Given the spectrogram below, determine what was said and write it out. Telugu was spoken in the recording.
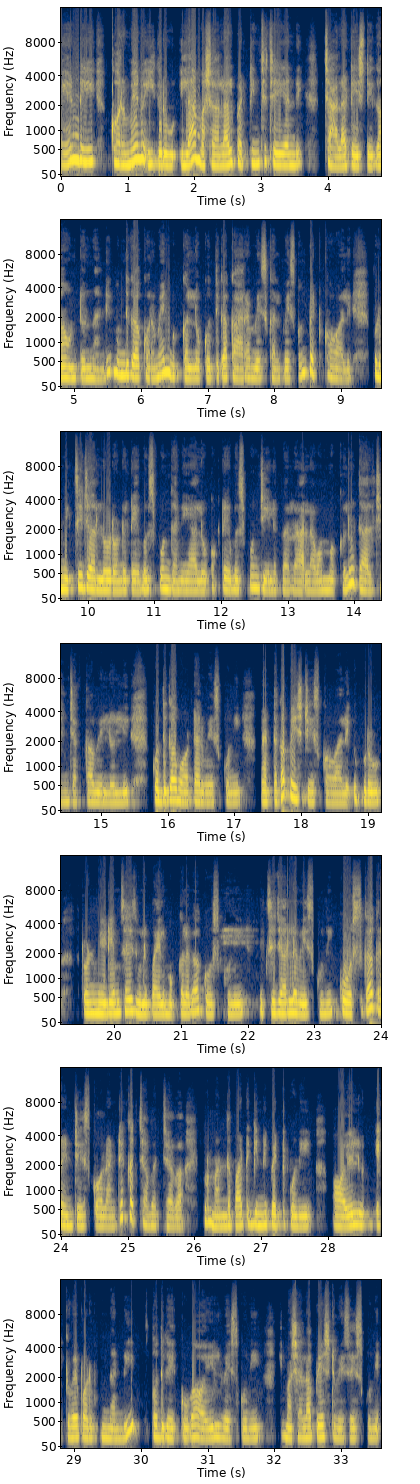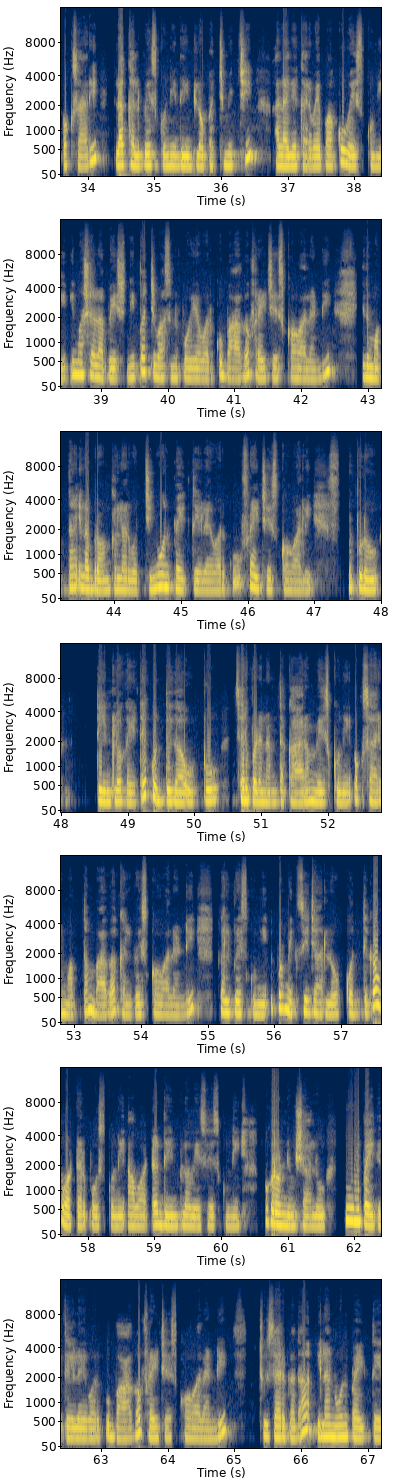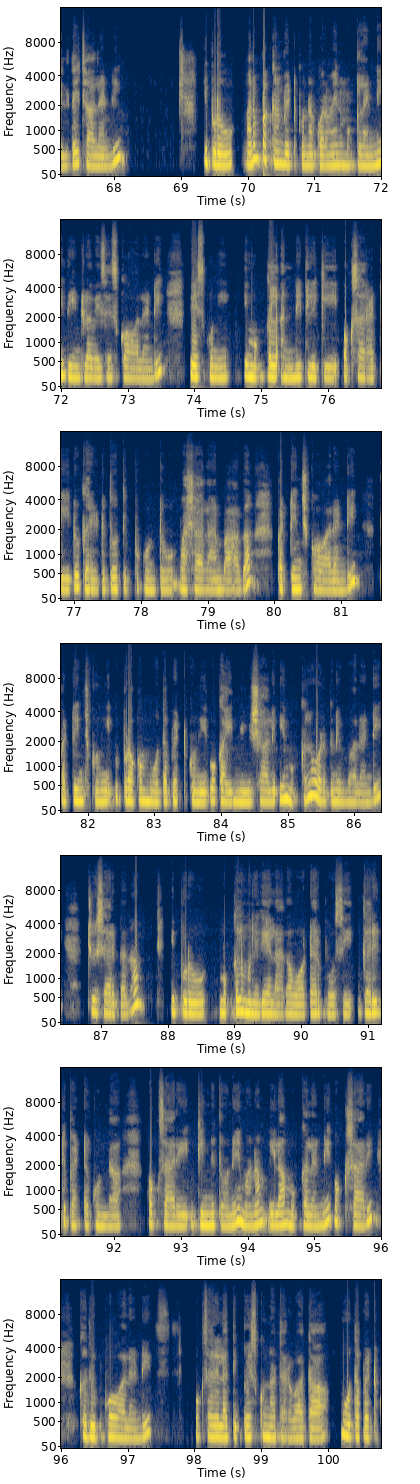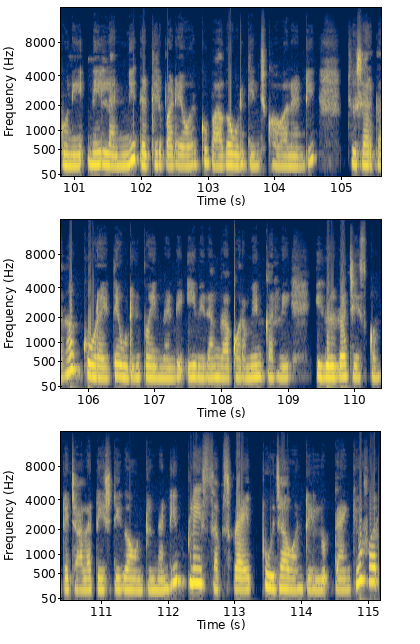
వేయండి. కొరమేను ఇగురు ఇలా మసాలాలు పట్టించి చేయండి. చాలా టేస్టీగా ఉంటుందండి. ముందుగా కొరమేను ముక్కల్లో కొద్దిగా కారం వేసి కలిపేసుకుని పెట్టుకోవాలి. ఇప్పుడు మిక్సీ జార్లో రెండు టేబుల్ స్పూన్ ధనియాలు ఒక టేబుల్ స్పూన్ జీలకర్ర లవం ముక్కలు దాల్చిన చెక్క వెల్లుల్లి కొద్దిగా వాటర్ వేసుకుని మెత్తగా పేస్ట్ చేసుకోవాలి. ఇప్పుడు రెండు మీడియం సైజ్ ఉల్లిపాయలు ముక్కలుగా కోసుకుని మిక్సీ జార్లో వేసుకుని కోర్స్గా గ్రైండ్ చేసుకోవాలంటే కచ్చాబచ్చాగా. ఇప్పుడు మందపాటి గిన్నె పెట్టుకుని ఆయిల్ ఎక్కువే పడుతుందండి. కొద్దిగా ఎక్కువగా ఆయిల్ వేసుకుని ఈ మసాలా పేస్ట్ వేసేసుకుని ఒకసారి ఇలా కలిపేసుకుని దీంట్లో పచ్చిమిర్చి అలాగే కరివేపాకు వేసుకుని ఈ మసాలా పేస్ట్ని పచ్చివాసన పోయే వరకు బాగా ఫ్రై చేసుకోవాలండి. ఇది మొత్తం ఇలా బ్రౌన్ కలర్ వచ్చి నూనె పైకి తేలే వరకు ఫ్రై చేసుకోవాలి. ఇప్పుడు దీంట్లోకైతే కొద్దిగా ఉప్పు సరిపడినంత కారం వేసుకుని ఒకసారి మొత్తం బాగా కలిపేసుకోవాలండి. కలిపేసుకుని ఇప్పుడు మిక్సీ జార్లో కొద్దిగా వాటర్ పోసుకుని ఆ వాటర్ దీంట్లో వేసేసుకుని ఒక రెండు నిమిషాలు నూనె పైకి తేలే వరకు బాగా ఫ్రై చేసుకోవాలండి. చూసారు కదా ఇలా నూనె పైకి తేలితే చాలండి. ఇప్పుడు మనం పక్కన పెట్టుకున్న కొరమైన ముక్కలన్నీ దీంట్లో వేసేసుకోవాలండి. వేసుకుని ఈ ముక్కలు అన్నిటికి ఒకసారి అటు ఇటు గరిటెతో తిప్పుకుంటూ మసాలాను బాగా పట్టించుకోవాలండి. పట్టించుకుని ఇప్పుడు ఒక మూత పెట్టుకుని ఒక ఐదు నిమిషాలు ఈ ముక్కలు ఉడకనివ్వాలండి. చూశారు కదా? ఇప్పుడు ముక్కలు మునిగేలాగా వాటర్ పోసి గరిటె పెట్టకుండా ఒకసారి గిన్నెతోనే మనం ఇలా ముక్కలన్నీ ఒకసారి కదుపుకోవాలండి. ఒకసారి ఇలా తిప్పేసుకున్న తర్వాత మూత పెట్టుకుని నీళ్ళన్నీ దగ్గర పడే వరకు బాగా ఉడికించుకోవాలండి. చూసారు కదా కూర అయితే ఉడికిపోయిందండి. ఈ విధంగా కొరమీన్ కర్రీ ఎగురుగా చేసుకుంటే చాలా టేస్టీగా ఉంటుందండి. ప్లీజ్ సబ్స్క్రైబ్ పూజా వంటిల్లు. Thank you for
